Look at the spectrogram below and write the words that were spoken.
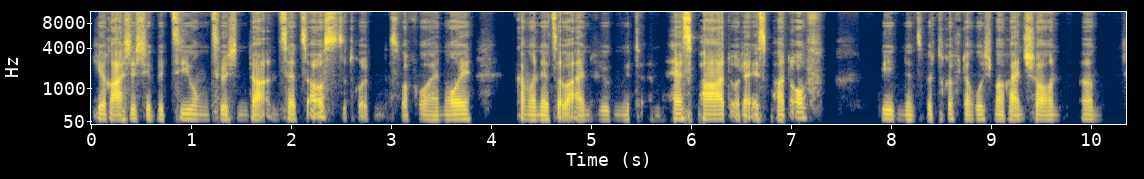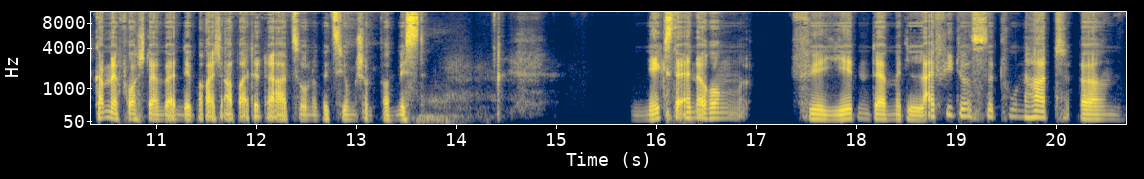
hierarchische Beziehungen zwischen Datensets auszudrücken. Das war vorher neu, kann man jetzt aber einfügen mit ähm, HasPart oder SPart-Off. Jeden, den es betrifft, da ruhig mal reinschauen. Ähm, ich kann mir vorstellen, wer in dem Bereich arbeitet, der hat so eine Beziehung schon vermisst. Nächste Änderung für jeden, der mit Live-Videos zu tun hat. Ähm,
